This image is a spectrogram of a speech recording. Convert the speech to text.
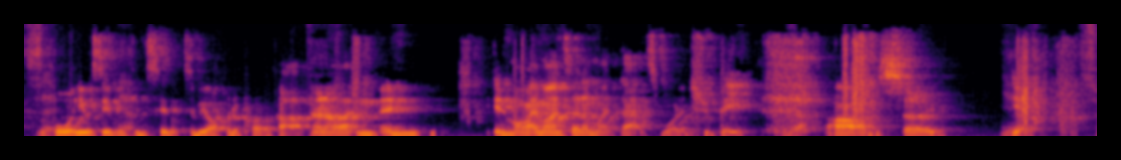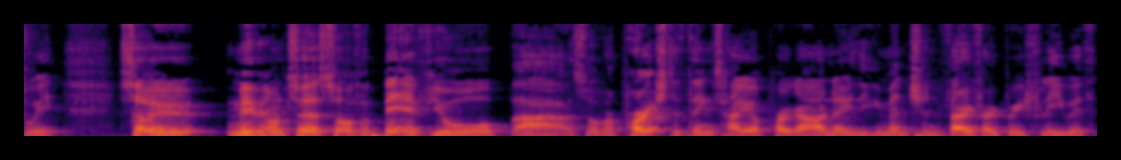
Sick. before he was even yeah. considered to be offered a pro card. And, uh, and in my mindset, I'm like, that's what it should be. Yeah. Um, so yeah. yeah. Sweet. So moving on to sort of a bit of your uh, sort of approach to things, how your program. I know that you mentioned very very briefly with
